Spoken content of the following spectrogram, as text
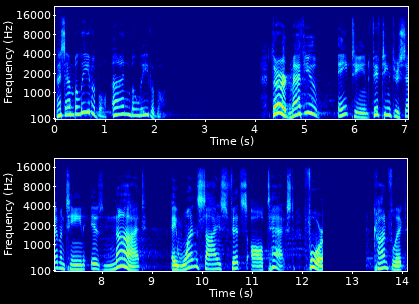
That's unbelievable. Unbelievable. Third, Matthew 18, 15 through 17 is not a one size fits all text for conflict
